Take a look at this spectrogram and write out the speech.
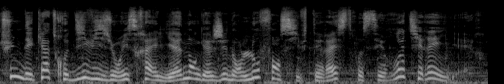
qu'une des quatre divisions israéliennes engagées dans l'offensive terrestre s'est retirée hier.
